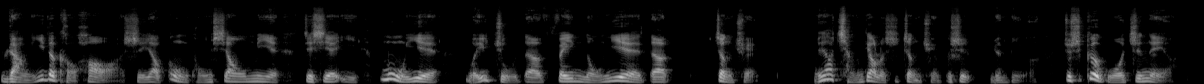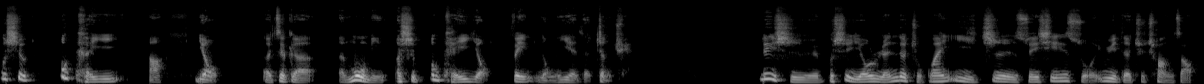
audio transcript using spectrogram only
攘夷的口号啊是要共同消灭这些以牧业为主的非农业的政权。我要强调的是政权，不是人民啊，就是各国之内啊。不是不可以啊有呃这个呃牧民，而是不可以有非农业的政权。历史不是由人的主观意志随心所欲的去创造。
